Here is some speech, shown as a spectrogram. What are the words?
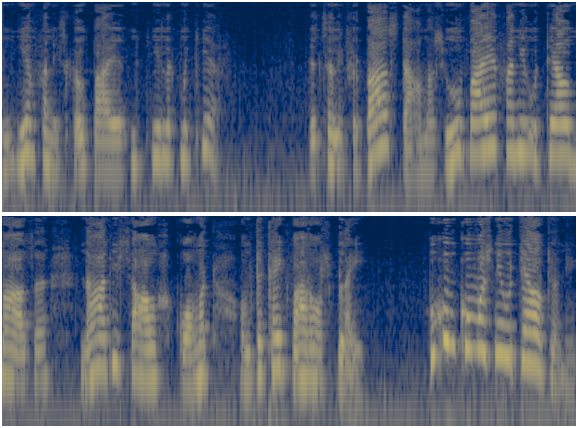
en een van die skilpaaie het natuurlik mekeer. Dit sal ek verbaas dames hoe baie van die hotelbase na die saal gekom het om te kyk waar ons bly. Hoekom kom ons nie hotel toe nie?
